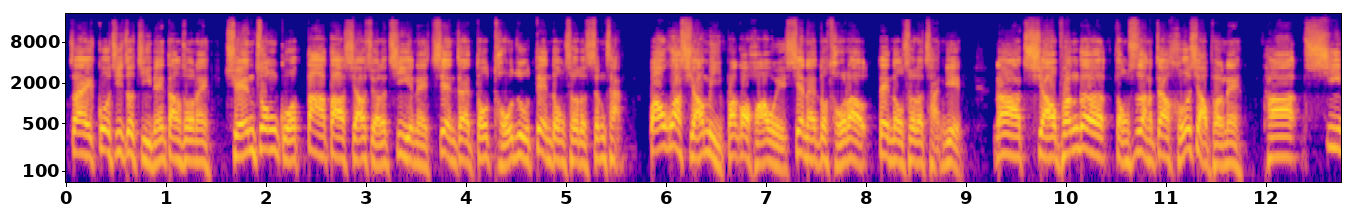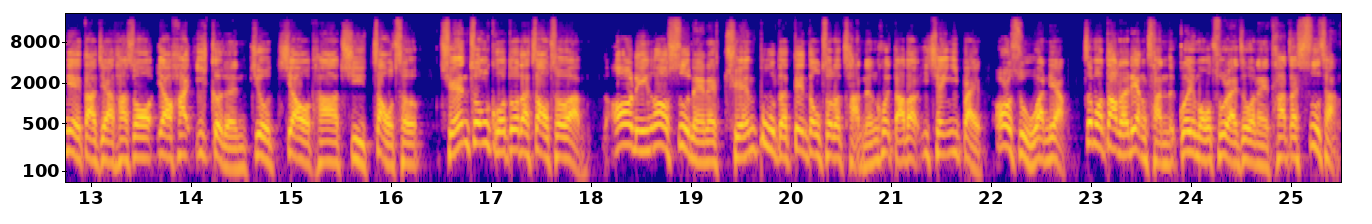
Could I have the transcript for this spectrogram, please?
在过去这几年当中呢，全中国大大小小的企业呢，现在都投入电动车的生产，包括小米，包括华为，现在都投到电动车的产业。那小鹏的董事长叫何小鹏呢？他戏谑大家，他说要他一个人就叫他去造车，全中国都在造车啊。二零二四年呢，全部的电动车的产能会达到一千一百二十五万辆，这么大的量产的规模出来之后呢，它在市场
